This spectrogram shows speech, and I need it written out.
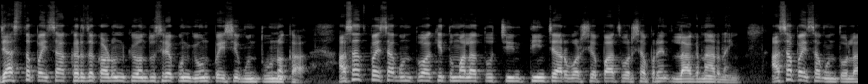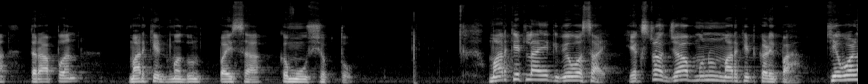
जास्त पैसा कर्ज काढून किंवा दुसऱ्याकडून घेऊन पैसे गुंतवू नका. असाच पैसा गुंतवा की तुम्हाला तो ची तीन चार वर्ष पाच वर्षापर्यंत लागणार नाही. असा पैसा गुंतवला तर आपण मार्केटमधून पैसा कमवू शकतो. मार्केटला एक व्यवसाय एक्स्ट्रा जॉब म्हणून मार्केटकडे पहा. केवळ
